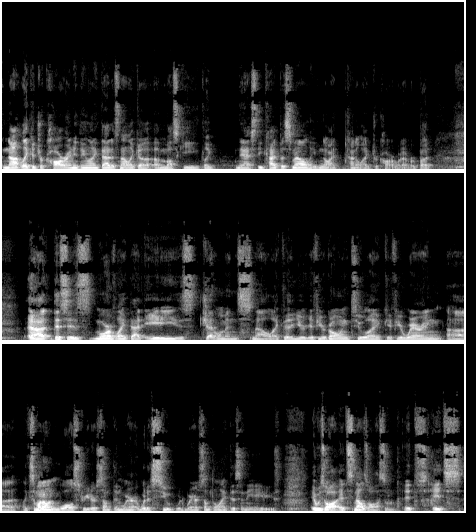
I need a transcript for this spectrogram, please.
not like a Drakkar or anything like that. It's not like a, a musky, like nasty type of smell, even though I kind of like Drakkar or whatever. But uh, this is more of like that 80s gentleman smell. Like a, uh, you're, if you're going to like, if you're wearing, uh, like someone on Wall Street or something where with a suit would wear something like this in the 80s. It was all, it smells awesome. It's, it's,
